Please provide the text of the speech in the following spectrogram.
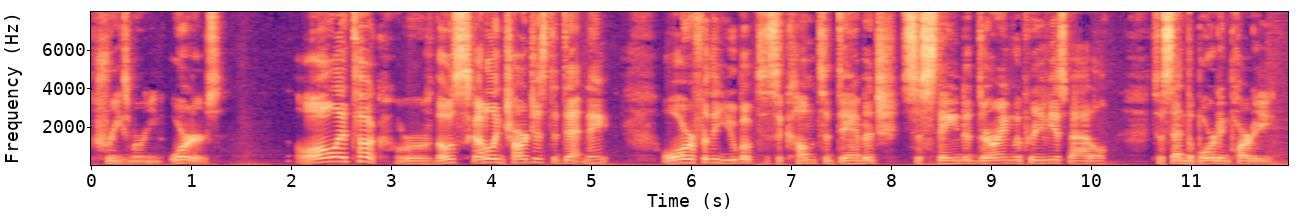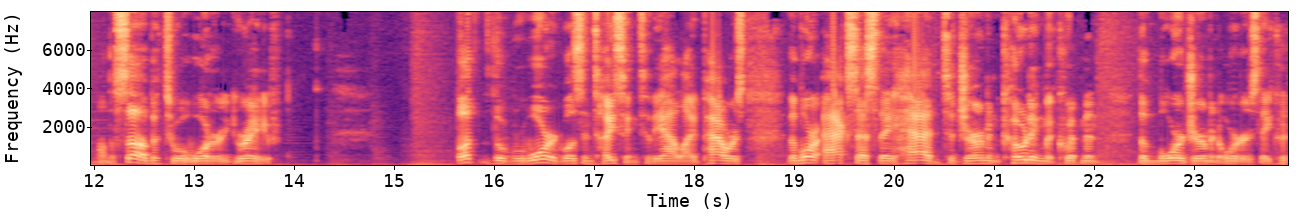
Kriegsmarine orders. All it took were those scuttling charges to detonate, or for the U boat to succumb to damage sustained during the previous battle, to send the boarding party on the sub to a watery grave. But the reward was enticing to the Allied powers. The more access they had to German coding equipment, the more German orders they could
